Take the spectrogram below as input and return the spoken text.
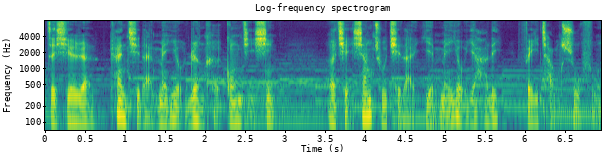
这些人看起来没有任何攻击性，而且相处起来也没有压力，非常舒服。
